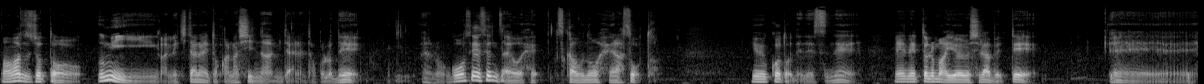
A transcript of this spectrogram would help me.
まあ、まずちょっと海がね汚いと悲しいなみたいなところであの合成洗剤を使うのを減らそうということでですねネットでいろいろ調べて、え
